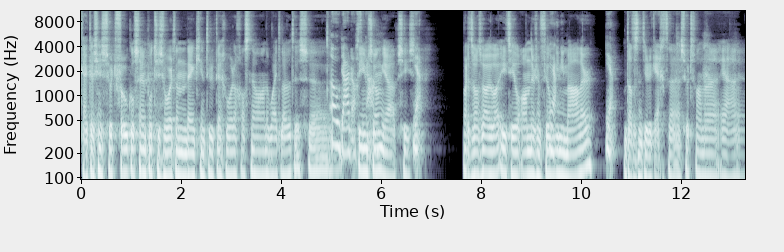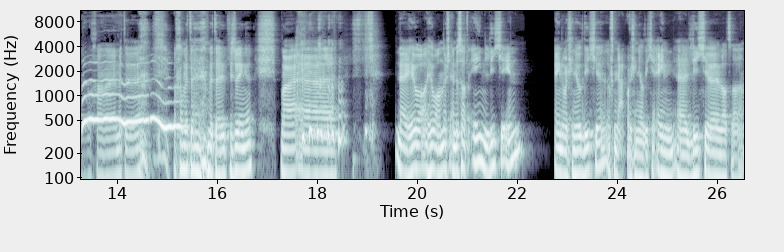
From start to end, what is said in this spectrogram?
Kijk, als je een soort vocal sampletjes hoort... dan denk je natuurlijk tegenwoordig al snel aan de White Lotus eh Oh, daar dacht ik aan. song. Ja, precies. Ja. Maar het was wel, wel iets heel anders en veel Ja. minimaler. Ja. Dat is natuurlijk echt eh, een soort van... eh, ja, we gaan met de, we gaan met de, met de heupen zwingen. Maar... eh, Nee, heel, heel anders. En er zat één liedje in. Eén origineel liedje. Of nou, origineel liedje. Één liedje, wat een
